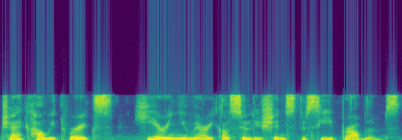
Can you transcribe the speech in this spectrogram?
Check how it works here in numerical solutions to see problems.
